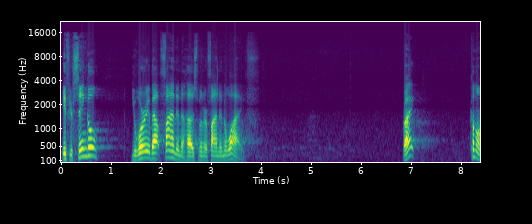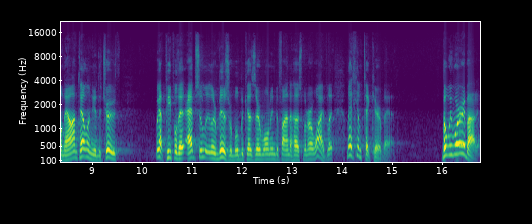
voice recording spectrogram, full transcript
If you're single, you worry about finding a husband or finding a wife. Right? Come on now, I'm telling you the truth. We got people that absolutely are miserable because they're wanting to find a husband or a wife. Let, let him take care of that. But we worry about it.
